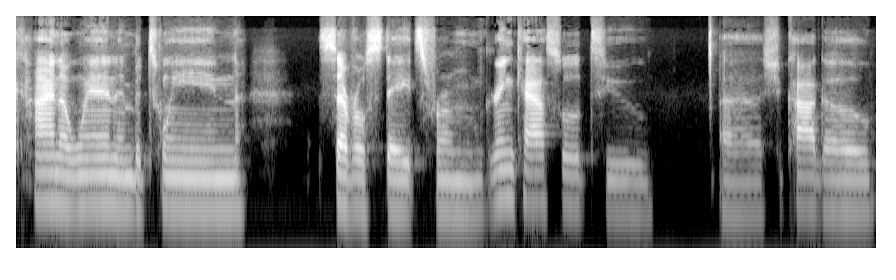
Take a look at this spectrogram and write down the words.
kind of went in between several states from Greencastle to uh, Chicago,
